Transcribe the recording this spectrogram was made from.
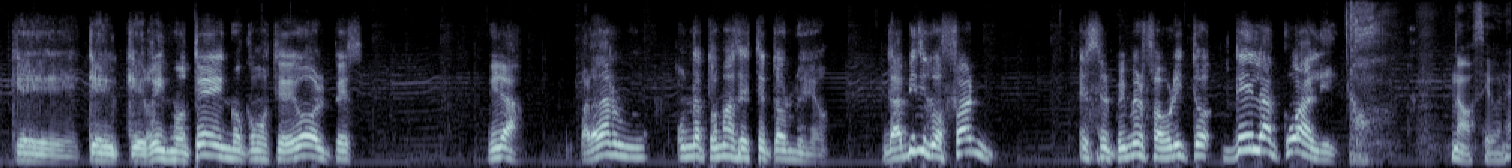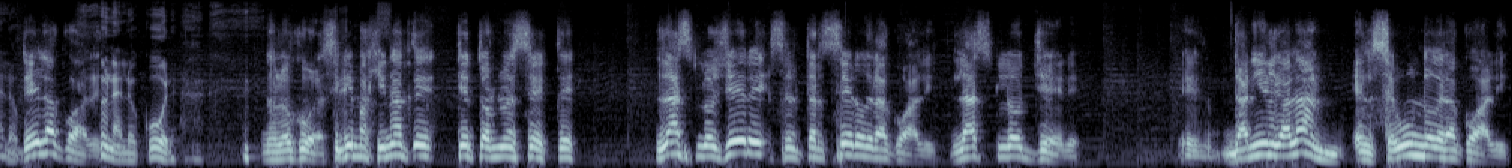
qué, qué- qué ritmo tengo, cómo estoy de golpes. Mirá, para dar un, un dato más de este torneo, David Goffin es el primer favorito de la quali, No, sí, una locura. de la quali. Una locura. Una locura. Así que imagínate qué torneo es este. Laszlo Yere es el tercero de la quali. Laszlo Yere. Eh, Daniel Galán, el segundo de la quali.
